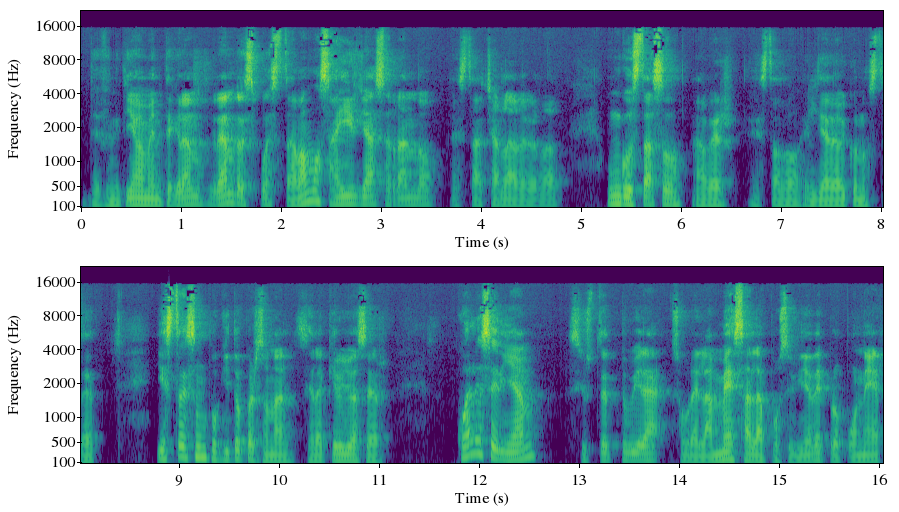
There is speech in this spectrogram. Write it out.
Definitivamente, gran, gran respuesta. Vamos a ir ya cerrando esta charla de verdad. Un gustazo haber estado el día de hoy con usted. Y esta es un poquito personal, se la quiero yo hacer. ¿Cuáles serían, si usted tuviera sobre la mesa la posibilidad de proponer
